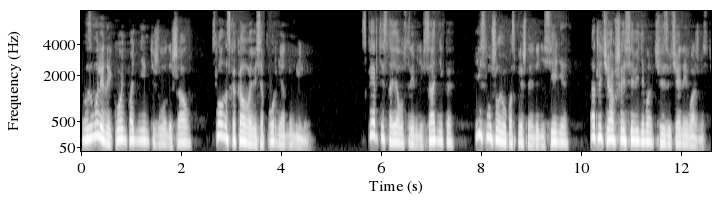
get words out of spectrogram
Взмыленный конь под ним тяжело дышал, словно скакал во весь опор не одну милю. Скерти стоял у стремени всадника и слушал его поспешное донесение, отличавшееся, видимо, чрезвычайной важностью.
